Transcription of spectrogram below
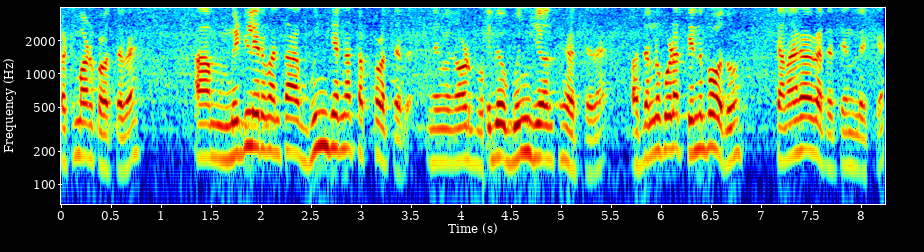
ಕಟ್ ಮಾಡ್ಕೊಳ್ತೇವೆ. ಆ ಮಿಡ್ಲಿರುವಂಥ ಗುಂಜನ್ನು ತಕ್ಕೊಳ್ತೇವೆ. ನೀವು ನೋಡ್ಬೋದು, ಇದು ಗುಂಜು ಅಂತ ಹೇಳ್ತೇವೆ. ಅದನ್ನು ಕೂಡ ತಿನ್ಬೋದು. ಚೆನ್ನಾಗಾಗತ್ತೆ ತಿನ್ನಲಿಕ್ಕೆ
